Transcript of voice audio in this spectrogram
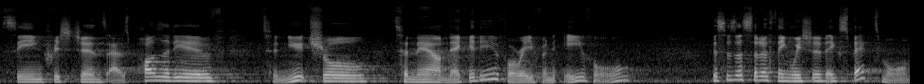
seeing Christians as positive, to neutral, to now negative or even evil, this is a sort of thing we should expect more.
